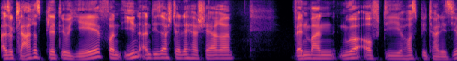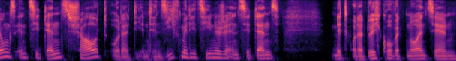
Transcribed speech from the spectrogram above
Also klares Plädoyer von Ihnen an dieser Stelle, Herr Scherer. Wenn man nur auf die Hospitalisierungsinzidenz schaut oder die intensivmedizinische Inzidenz mit oder durch Covid-19,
